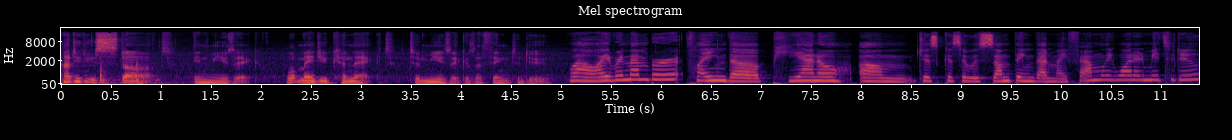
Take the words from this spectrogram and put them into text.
How did you start in music? What made you connect to music as a thing to do? Wow, I remember playing the piano um, just because it was something that my family wanted me to do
